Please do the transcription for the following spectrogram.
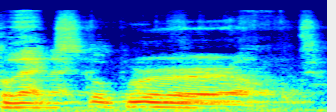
Kaleidoscope World.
